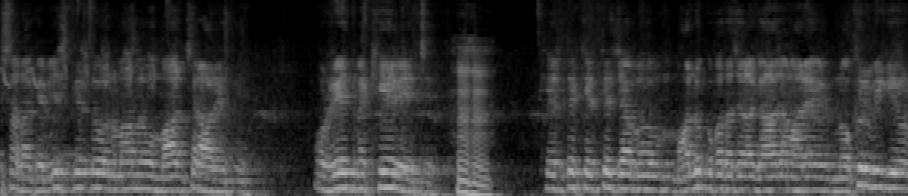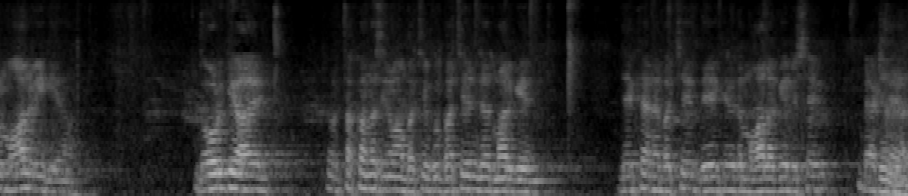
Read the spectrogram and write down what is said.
اس علاقے میں اس گرد و نما میں وہ مال چرا رہے تھے اور ریت میں کھیل رہے تھے۔ کھیلتے کھیلتے جب مالک کو پتہ چلا کہ آج ہمارے نوکر بھی گئے اور مال بھی گیا۔ دوڑ کے آئے تو تکن سی وہاں بچے کو بچے مر گئے۔ دیکھا نا بچے دیکھ رہے تو مال اگے پیچھے بیٹھے ہیں۔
